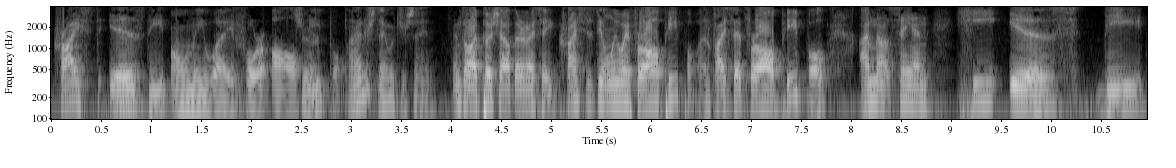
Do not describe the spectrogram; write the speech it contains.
Christ is the only way for all sure. people. I understand what you're saying, and so I push out there and I say, Christ is the only way for all people. And if I said for all people, I'm not saying He is the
